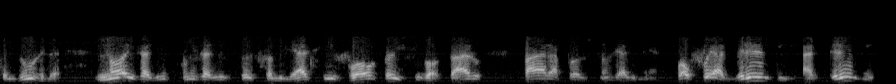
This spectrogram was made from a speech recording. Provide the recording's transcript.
sem dúvida, nós, os agricultores familiares, se voltam e se voltaram para a produção de alimentos. Qual foi a grande, a grande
